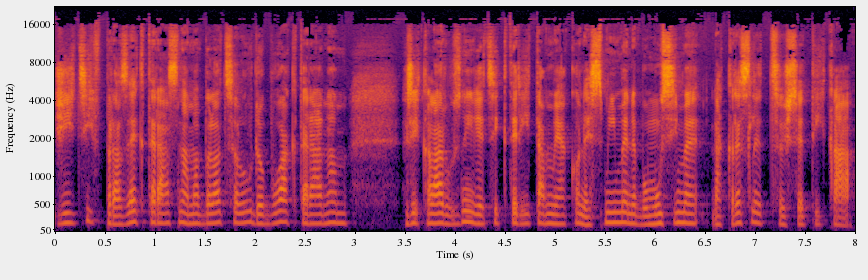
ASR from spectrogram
žijící v Praze, která s náma byla celou dobu a která nám říkala různé věci, které tam jako nesmíme nebo musíme nakreslit, což se týká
